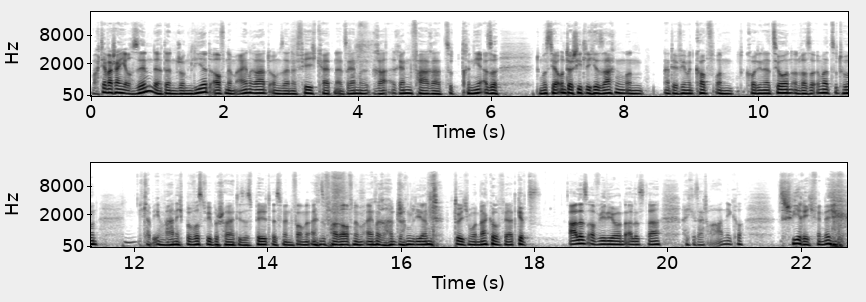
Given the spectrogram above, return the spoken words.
macht ja wahrscheinlich auch Sinn. Der hat dann jongliert auf einem Einrad, um seine Fähigkeiten als Renn, Rennfahrer zu trainieren. Also du musst ja unterschiedliche Sachen und hat ja viel mit Kopf und Koordination und was auch immer zu tun ich glaube, ihm war nicht bewusst, wie bescheuert dieses Bild ist, wenn ein Formel-1-Fahrer auf einem Einrad jonglierend durch Monaco fährt. Gibt's alles auf Video und alles da. Habe ich gesagt, oh, Nico, ist schwierig, finde ich.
